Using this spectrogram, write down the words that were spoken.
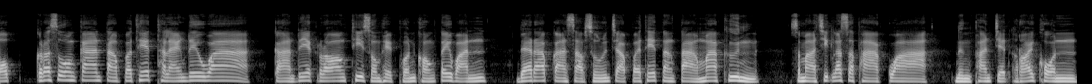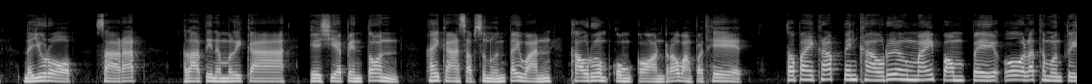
ลบ กระทรวงการต่างประเทศแถลงได้ว่า การเรียกร้องที่สมเหตุผลของไต้หวัน ได้รับการสนับสนุนจากประเทศต่างๆ มากขึ้น สมาชิกรัฐสภากว่า 1,700 คน ในยุโรปสหรัฐ ลาตินอเมริกา เอเชียเป็นต้น ให้การสนับสนุนไต้หวันเข้าร่วมองค์กรระหว่างประเทศ ต่อไปครับเป็นข่าวเรื่องไมค์ปอมเปโอ รัฐมนตรี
